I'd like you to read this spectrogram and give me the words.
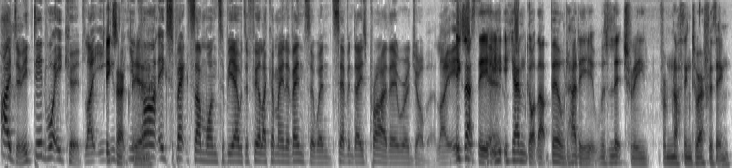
I do. He did what he could. Like you, Exactly, you, yeah. can't expect someone to be able to feel like a main eventer when seven days prior they were a jobber. Like exactly. just- yeah, he, he hadn't got that build, had he? It was literally from nothing to everything.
